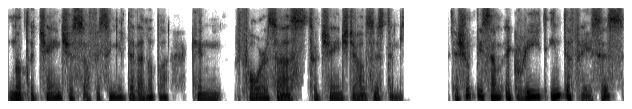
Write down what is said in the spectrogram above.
not the changes of a single developer can force us to change the whole system. There should be some agreed interfaces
